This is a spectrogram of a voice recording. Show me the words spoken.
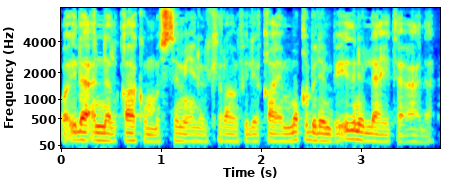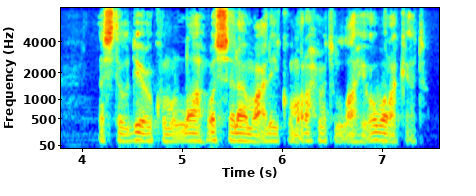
وإلى أن نلقاكم مستمعين الكرام في لقاء مقبل بإذن الله تعالى. نستودعكم الله والسلام عليكم ورحمة الله وبركاته.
